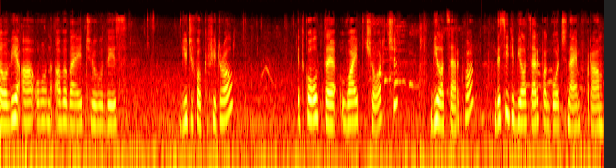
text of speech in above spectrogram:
So we are on our way to this beautiful cathedral. It's called the White Church, Bila Tserkva. The city Bila Tserkva got name from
